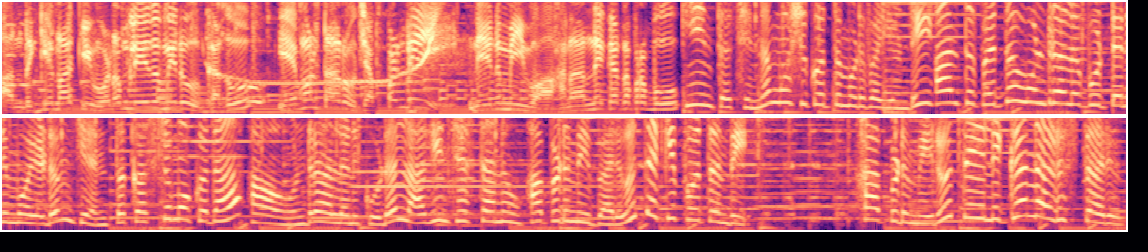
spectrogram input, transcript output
అందుకే నాకు ఇవ్వడం లేదు మీరు కదూ? ఏమంటారు? చెప్పండి. నేను మీ వాహనాన్నే కదా ప్రభు. ఇంత చిన్న ముషికొత్తముడు వయ్యుండి అంత పెద్ద ఉండ్రాల బుట్టని మోయడం ఎంత కష్టమో కదా? ఆ ఉండ్రాళ్ళని కూడా లాగించేస్తాను. అప్పుడు మీ బరువు తగ్గిపోతుంది. అప్పుడు మీరు తేలిగ్గా నడుస్తారు.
